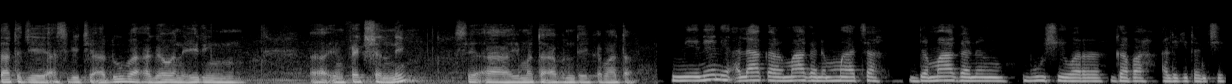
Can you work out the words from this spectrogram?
Za ta je asibiti a duba a ga wani irin infection ne sai a yi mata abin da ya kamata. Menene alakar maganin mata da maganin bushewar gaba a likitanci?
